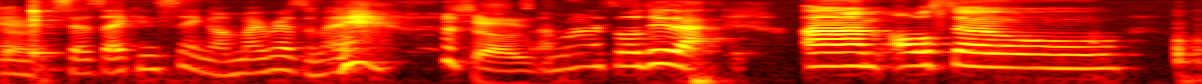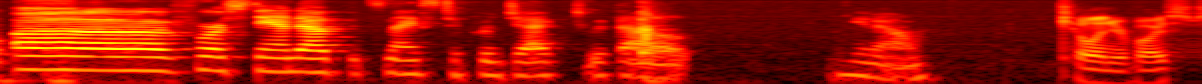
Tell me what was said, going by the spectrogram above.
okay. and it says I can sing on my resume. So, so I might as well do that. Um. Also, uh, for stand up, it's nice to project without, you know, killing your voice.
